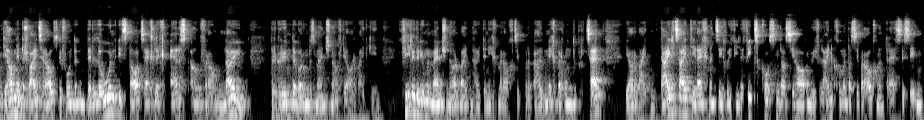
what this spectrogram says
und die haben in der Schweiz herausgefunden, der Lohn ist tatsächlich erst auf Rang 9 der Gründe, warum das Menschen auf die Arbeit gehen. Viele der jungen Menschen arbeiten heute nicht mehr, 80, äh, nicht mehr 100 Prozent. Die arbeiten Teilzeit, die rechnen sich, wie viele Fixkosten das sie haben, wie viel Einkommen das sie brauchen und der Rest ist eben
